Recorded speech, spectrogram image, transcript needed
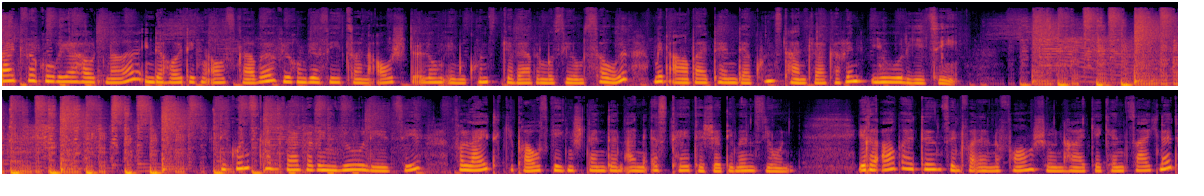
Zeit für Korea hautnah. In der heutigen Ausgabe führen wir Sie zu einer Ausstellung im Kunstgewerbemuseum Seoul mit Arbeiten der Kunsthandwerkerin Yu Lee-ji. Die Kunsthandwerkerin Yu Lee-ji verleiht Gebrauchsgegenständen eine ästhetische Dimension. Ihre Arbeiten sind von einer Formschönheit gekennzeichnet,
